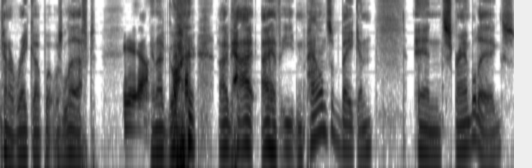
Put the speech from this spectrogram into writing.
kind of rake up what was left. yeah. and I'd go. I'd I, I have eaten pounds of bacon and scrambled eggs,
